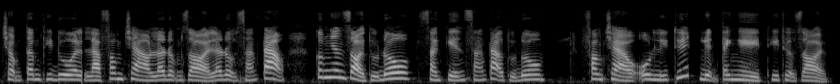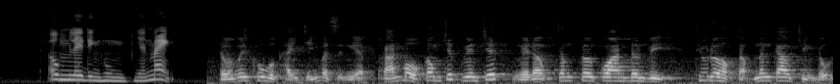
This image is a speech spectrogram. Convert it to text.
Trọng tâm thi đua là phong trào lao động giỏi, lao động sáng tạo, công nhân giỏi thủ đô, sáng kiến sáng tạo thủ đô, phong trào ôn lý thuyết, luyện tay nghề, thi thợ giỏi. Ông Lê Đình Hùng nhấn mạnh. Đối với khu vực hành chính và sự nghiệp, cán bộ công chức viên chức, người động trong cơ quan, đơn vị, thi đua học tập nâng cao trình độ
